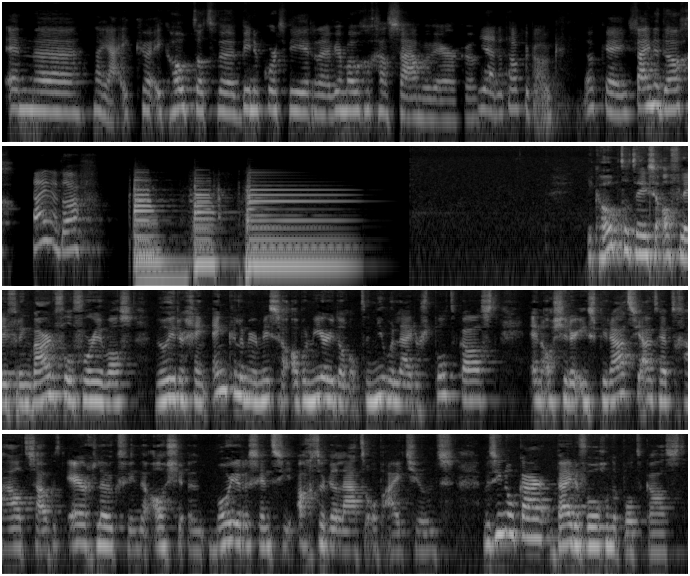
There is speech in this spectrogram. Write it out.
En eh, nou ja, ik, eh, ik hoop dat we binnenkort weer, eh, weer mogen gaan samenwerken. Ja, dat hoop ik ook. Oké, fijne dag. Fijne dag. Ik hoop dat deze aflevering waardevol voor je was. Wil je er geen enkele meer missen, abonneer je dan op de Nieuwe Leiders Podcast. En als je er inspiratie uit hebt gehaald, zou ik het erg leuk vinden als je een mooie recensie achter wil laten op iTunes. We zien elkaar bij de volgende podcast.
